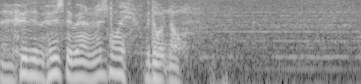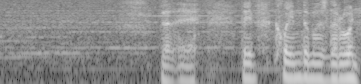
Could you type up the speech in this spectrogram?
Who they, whose they were originally, we don't know. But uh, they've claimed them as their own.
